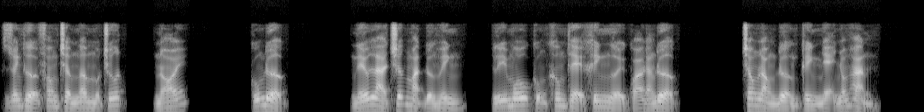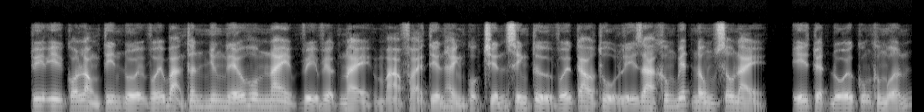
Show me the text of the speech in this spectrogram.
Doanh thừa phong trầm ngâm một chút, nói, cũng được. Nếu là trước mặt đường huynh, Lý mộ cũng không thể khinh người quá đáng được. Trong lòng đường kình nhẹ nhõm hẳn. Tuy y có lòng tin đối với bản thân nhưng nếu hôm nay vì việc này mà phải tiến hành cuộc chiến sinh tử với cao thủ lý gia không biết nông sâu này, ý tuyệt đối cũng không muốn.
